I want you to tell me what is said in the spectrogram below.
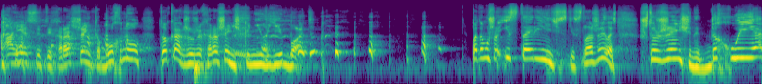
А если ты хорошенько бухнул, то как же уже хорошенечко не въебать? Потому что исторически сложилось, что женщины дохуя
